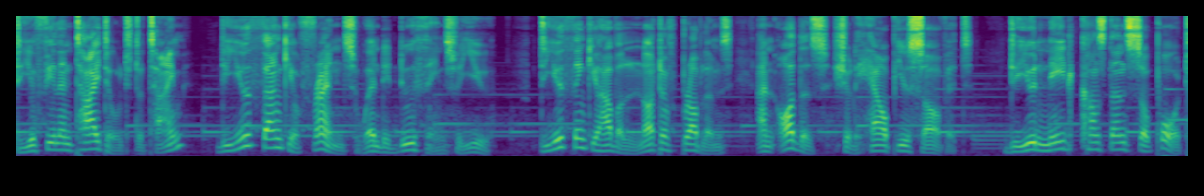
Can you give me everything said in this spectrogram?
Do you feel entitled to time? Do you thank your friends when they do things for you? Do you think you have a lot of problems and others should help you solve it? Do you need constant support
